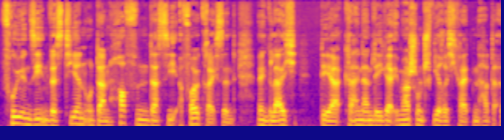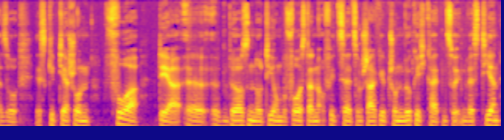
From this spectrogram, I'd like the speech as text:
früh in sie investieren und dann hoffen, dass sie erfolgreich sind. Wenngleich der Kleinanleger immer schon Schwierigkeiten hat. Also es gibt ja schon vor der äh, Börsennotierung, bevor es dann offiziell zum Start gibt, schon Möglichkeiten zu investieren.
